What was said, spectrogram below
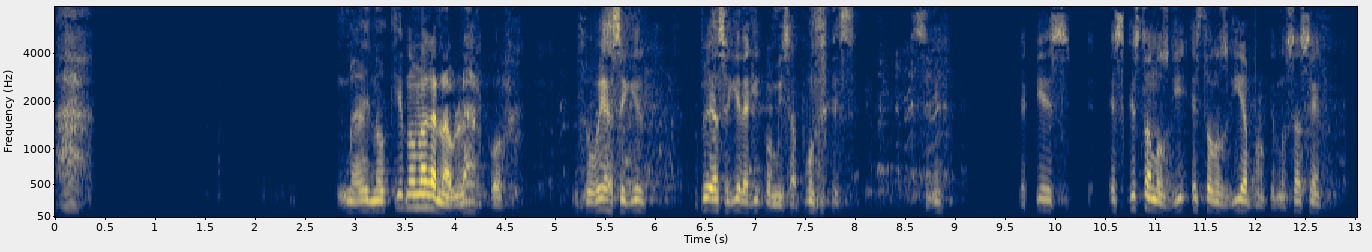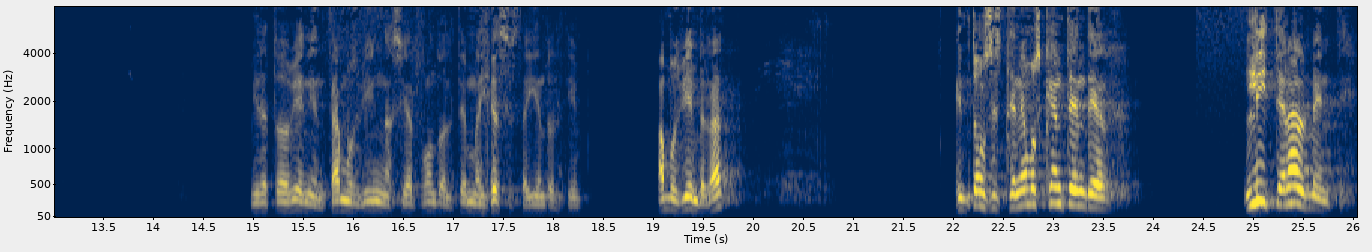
Ah. Ay, no, que no me hagan hablar, por. Voy a seguir, voy a seguir aquí con mis apuntes. Sí. Aquí es, es que esto nos, guía, esto nos guía porque nos hace. Mira, todavía ni entramos bien hacia el fondo del tema, ya se está yendo el tiempo. Vamos bien, ¿verdad? Entonces tenemos que entender Literalmente,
